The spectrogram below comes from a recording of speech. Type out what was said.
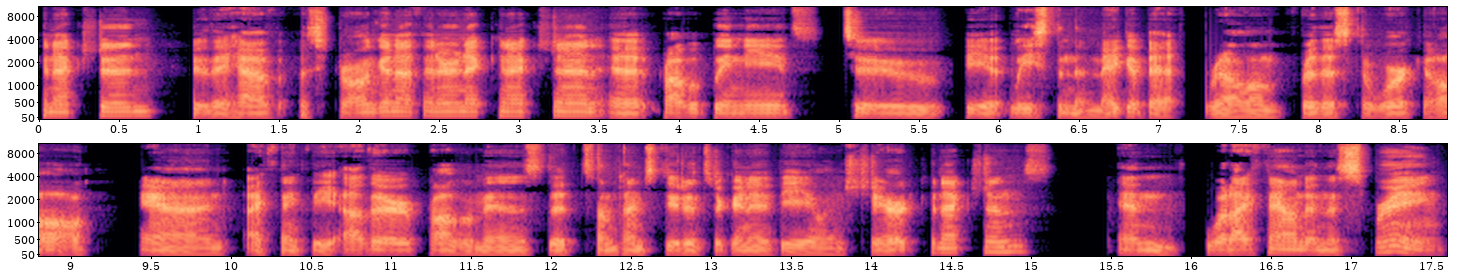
connection? Do they have a strong enough internet connection? It probably needs to be at least in the megabit realm for this to work at all. And I think the other problem is that sometimes students are going to be on shared connections. And what I found in the spring,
